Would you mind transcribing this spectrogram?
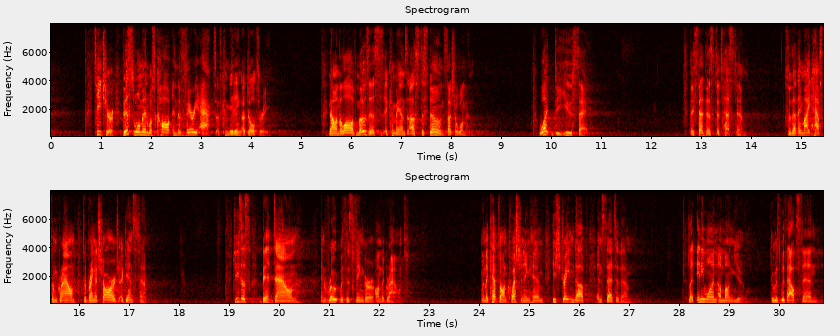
Teacher, this woman was caught in the very act of committing adultery. Now, in the law of Moses, it commands us to stone such a woman. What do you say? They said this to test him, so that they might have some ground to bring a charge against him. Jesus bent down and wrote with his finger on the ground. When they kept on questioning him, he straightened up and said to them, Let anyone among you who is without sin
